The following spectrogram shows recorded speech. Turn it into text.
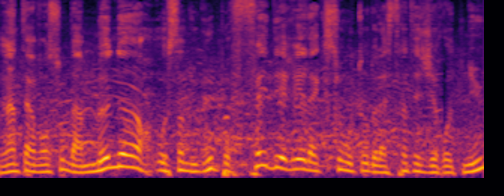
l'intervention d'un meneur au sein du groupe pour fédérer l'action autour de la stratégie retenue.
